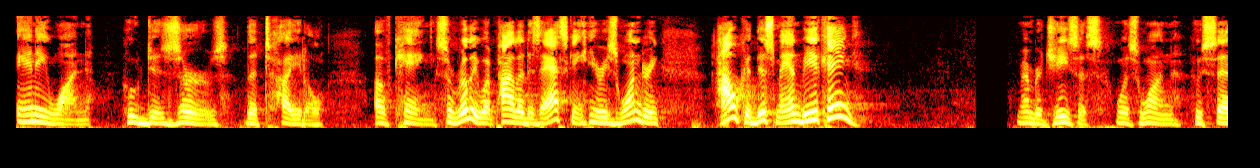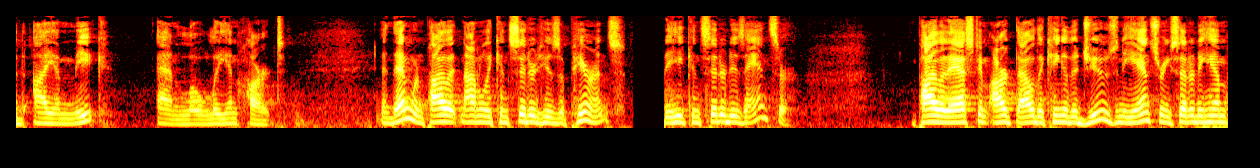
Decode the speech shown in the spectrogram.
anyone who deserves the title of king. So, really, what Pilate is asking here, he's wondering, how could this man be a king? Remember, Jesus was one who said, I am meek and lowly in heart. And then, when Pilate not only considered his appearance, he considered his answer. Pilate asked him, Art thou the king of the Jews? And he answering said unto him,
